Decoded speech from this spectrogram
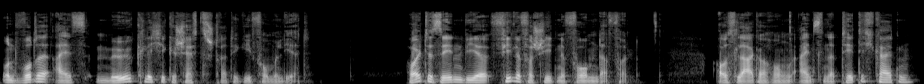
und wurde als mögliche Geschäftsstrategie formuliert. Heute sehen wir viele verschiedene Formen davon. Auslagerung einzelner Tätigkeiten,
